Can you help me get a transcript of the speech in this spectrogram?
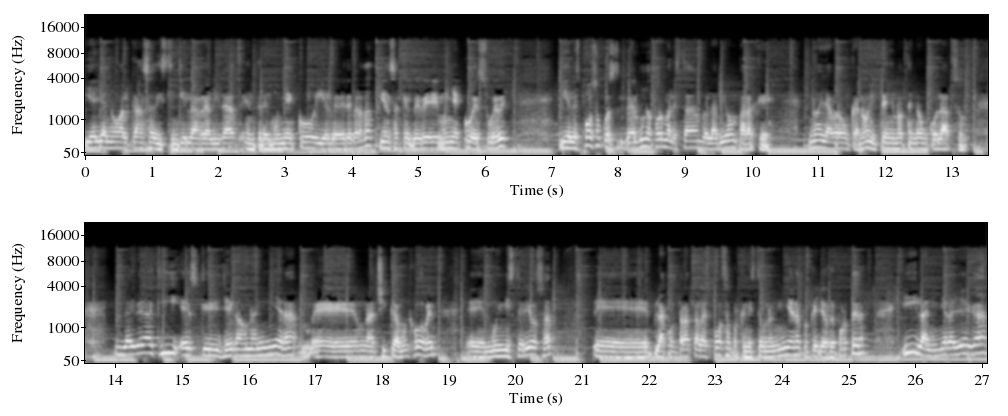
y ella no alcanza a distinguir la realidad entre el muñeco y el bebé de verdad, piensa que el bebé muñeco es su bebé y el esposo pues de alguna forma le está dando el avión para que no haya bronca ¿no? y no tenga un colapso. Y la idea aquí es que llega una niñera, eh, una chica muy joven, eh, muy misteriosa, eh, la contrata la esposa porque necesita una niñera, porque ella es reportera, y la niñera llega,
